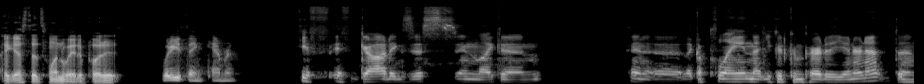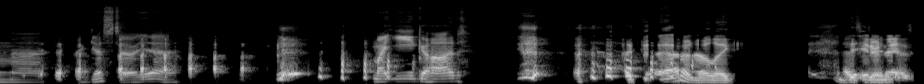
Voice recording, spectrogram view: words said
I guess that's one way to put it. What do you think, Cameron? If if God exists in like an in a, like a plane that you could compare to the internet, then uh, I guess so. Yeah, my e God. I, I don't know. Like That's the internet, Good, that's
